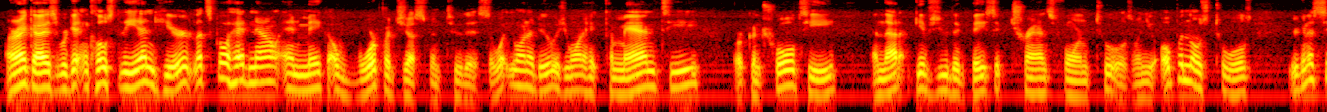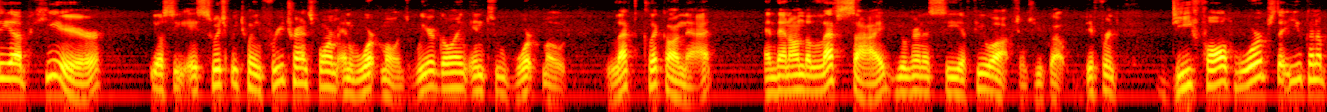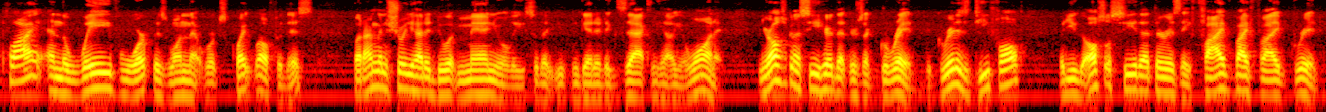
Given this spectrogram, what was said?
All right, guys, we're getting close to the end here. Let's go ahead now and make a warp adjustment to this. So what you want to do is you want to hit Command T or Control T, and that gives you the basic transform tools. When you open those tools, you're going to see up here, you'll see a switch between free transform and warp modes. We are going into warp mode. Left click on that, and then on the left side, you're going to see a few options. You've got different default warps that you can apply, and the wave warp is one that works quite well for this. But I'm going to show you how to do it manually so that you can get it exactly how you want it. And you're also going to see here that there's a grid. The grid is default, but you also see that there is a 5 by 5 grid.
